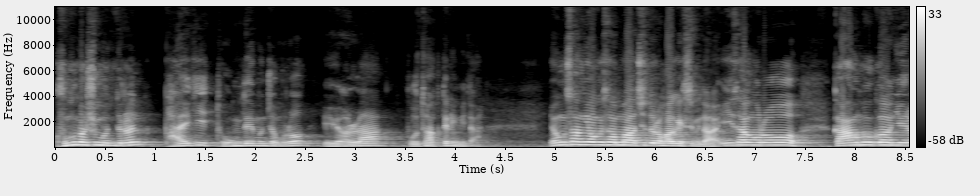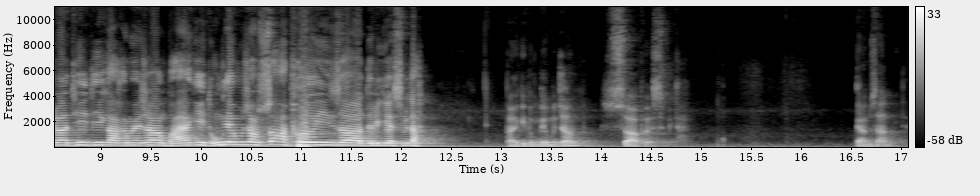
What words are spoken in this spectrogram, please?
궁금하신 분들은 발기 동대문점으로 연락 부탁드립니다. 영상 여기서 마치도록 하겠습니다. 이상으로 강무건 유라 TT 가금 회장 발기 동대문점 쏴프 인사드리겠습니다. 발기 동대문점 쏴프였습니다. 감사합니다.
